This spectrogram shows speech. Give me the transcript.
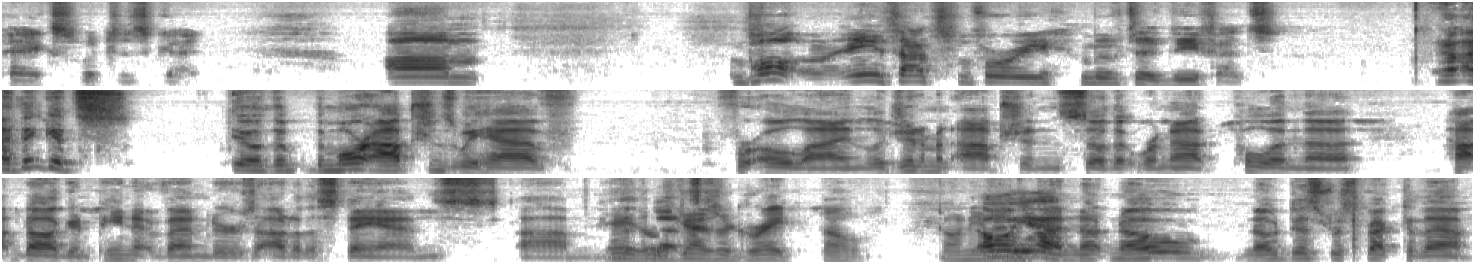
picks, which is good. Um, Paul, any thoughts before we move to the defense? You know, I think it's you know the the more options we have for O line, legitimate options, so that we're not pulling the hot dog and peanut vendors out of the stands. Um, hey, those guys are great, though. Don't oh yeah, no, no, no disrespect to them.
